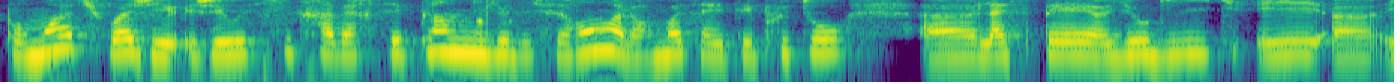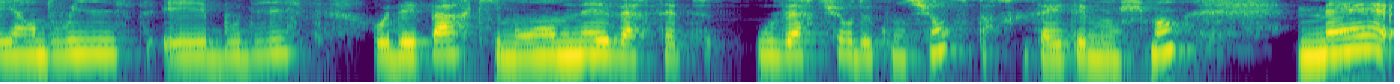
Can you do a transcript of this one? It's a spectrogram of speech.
pour moi, tu vois, j'ai aussi traversé plein de milieux différents. Alors moi, ça a été plutôt euh, l'aspect yogique et, et, hindouiste et bouddhiste au départ qui m'ont emmené vers cette ouverture de conscience parce que ça a été mon chemin. Mais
